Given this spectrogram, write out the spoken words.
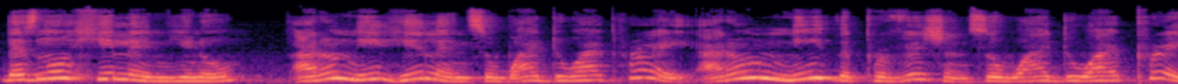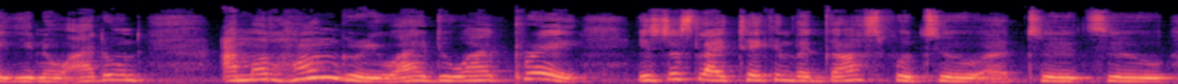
there's no healing you know I don't need healing, so why do I pray? I don't need the provision, so why do I pray? You know, I don't. I'm not hungry. Why do I pray? It's just like taking the gospel to uh, to to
